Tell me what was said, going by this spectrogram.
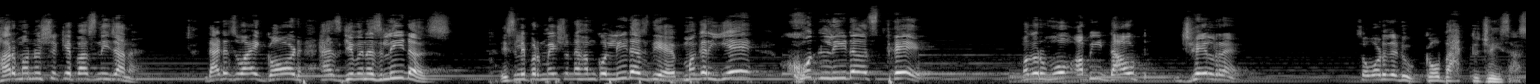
हर मनुष्य के पास नहीं जाना है। That is why God has given us leaders इसलिए परमेश्वर ने हमको लीडर्स दिए मगर ये खुद लीडर्स थे। मगर वो अभी डाउट झेल रहे हैं। So what do they do? Go back to Jesus.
